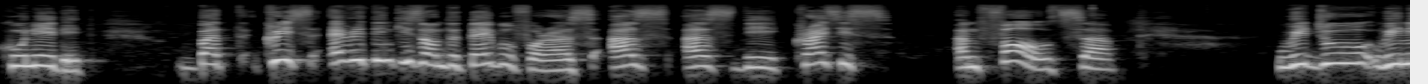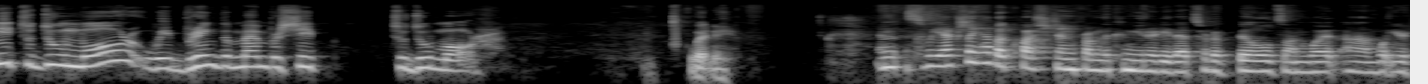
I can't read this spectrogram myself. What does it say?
who need it? but Chris, everything is on the table for us as as the crisis unfolds. Uh, we do we need to do more. We bring the membership to do more. Whitney. And so we actually have a question from the community that sort of builds on what um, what you're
